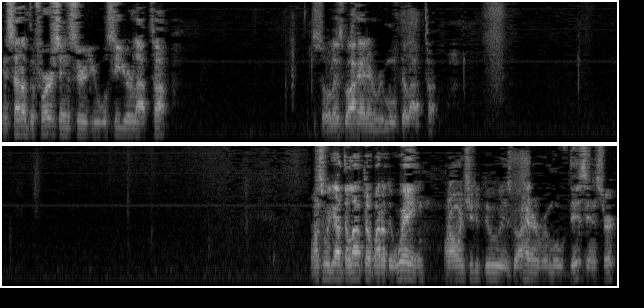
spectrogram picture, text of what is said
Inside of the first insert, you will see your laptop. So let's go ahead and remove the laptop. Once we got the laptop out of the way, what I want you to do is go ahead and remove this insert.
